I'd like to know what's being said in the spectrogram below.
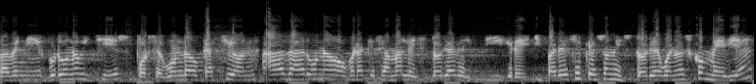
va a venir Bruno Por segunda ocasión a dar una obra que se llama La historia del tigre y parece que es una historia, bueno, es comedia,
